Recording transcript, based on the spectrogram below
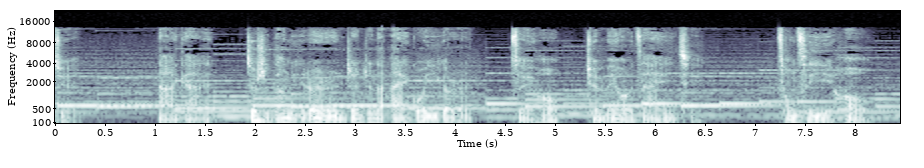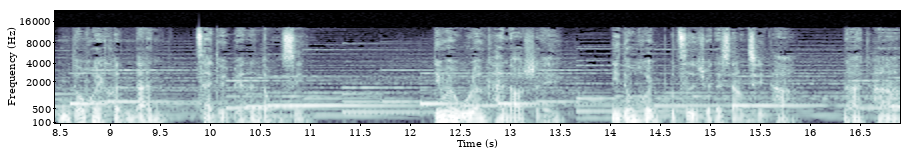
觉？大概就是当你认认真真的爱过一个人，最后却没有在一起，从此以后你都会很难再对别人动心。因为无论看到谁，你都会不自觉地想起他，拿他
